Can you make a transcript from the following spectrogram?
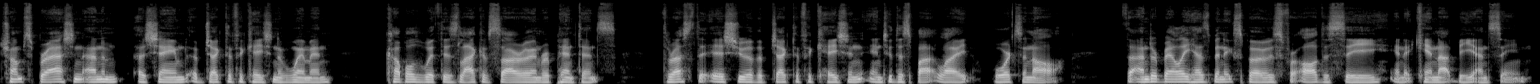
Trump's brash and unashamed objectification of women, coupled with his lack of sorrow and repentance, thrust the issue of objectification into the spotlight, warts and all. The underbelly has been exposed for all to see, and it cannot be unseen.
